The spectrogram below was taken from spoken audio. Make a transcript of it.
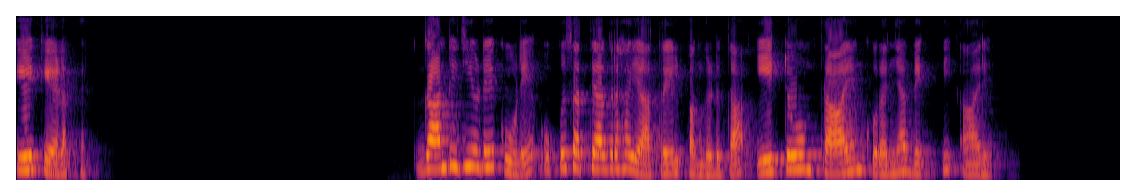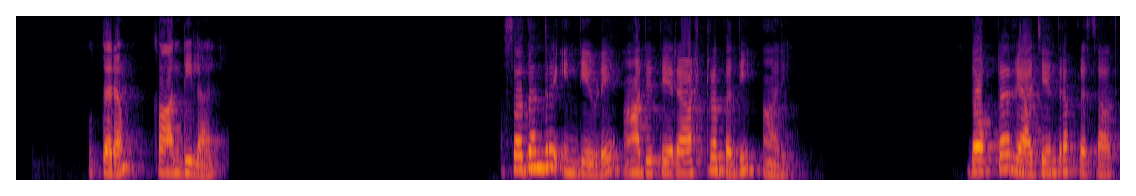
കെ. കേളപ്പൻ. ഗാന്ധിജിയുടെ കൂടെ ഉപ്പ് സത്യാഗ്രഹ യാത്രയിൽ പങ്കെടുത്ത ഏറ്റവും പ്രായം കുറഞ്ഞ വ്യക്തി ആര്? ഉത്തരം കാന്തിലാൽ. സ്വതന്ത്ര ഇന്ത്യയുടെ ആദ്യത്തെ രാഷ്ട്രപതി ആര്? ഡോക്ടർ രാജേന്ദ്ര പ്രസാദ്.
